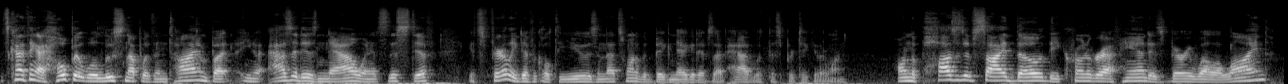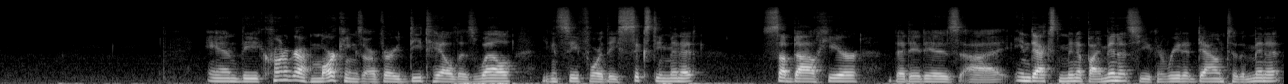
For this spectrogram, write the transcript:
It's kind of thing I hope it will loosen up within time, but you know, as it is now, when it's this stiff, it's fairly difficult to use, and that's one of the big negatives I've had with this particular one. On the positive side, though, the chronograph hand is very well aligned. And the chronograph markings are very detailed as well. You can see for the 60 minute subdial here that it is uh, indexed minute by minute, so you can read it down to the minute.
